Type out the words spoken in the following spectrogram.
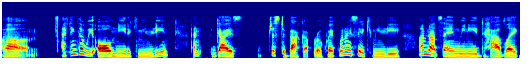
Um, I think that we all need a community. And guys, just to back up real quick, when I say community, I'm not saying we need to have like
